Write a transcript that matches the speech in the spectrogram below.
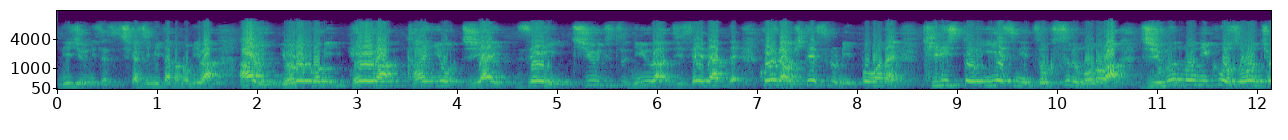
22節しかし御霊の実は愛、喜び、平和、寛容、慈愛、善意、忠実、柔和、自制であって、これらを否定する立法はない。キリストイエスに属する者は、自分の肉をその情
